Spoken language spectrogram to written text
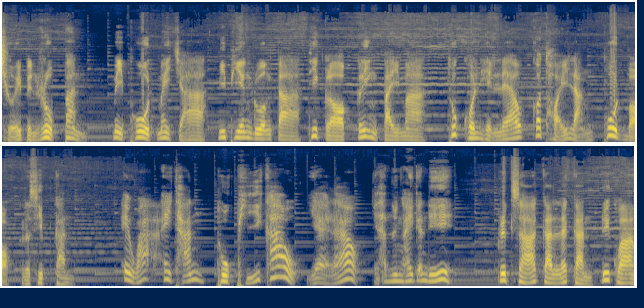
เฉยเป็นรูปปั้น ไม่พูดไม่จา มีเพียงดวงตาที่กรอกกลิ้งไปมา ทุกคนเห็นแล้วก็ถอยหลังพูดบอกกระซิบกันไอ้วะไอ้ทัน ถูกผีเข้า แย่แล้ว จะทำยังไงกันดี ปรึกษากันและกันด้วยความ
